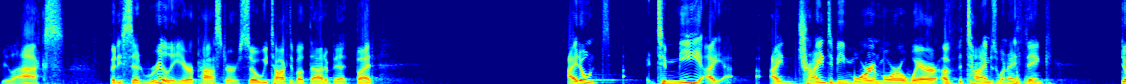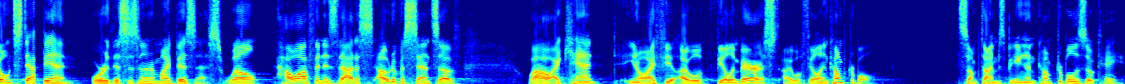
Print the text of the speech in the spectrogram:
relax. But he said, Really? You're a pastor. So we talked about that a bit. But I don't, to me, I, I'm trying to be more and more aware of the times when I think, don't step in, or this is none of my business. Well, how often is that out of a sense of, wow, I can't, you know, I feel I will feel embarrassed. I will feel uncomfortable. Sometimes being uncomfortable is okay.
